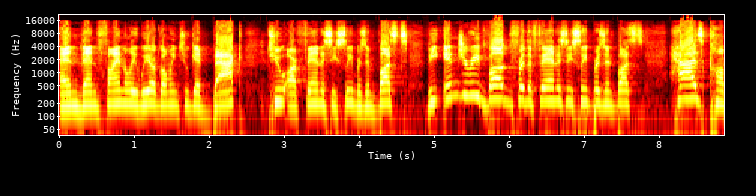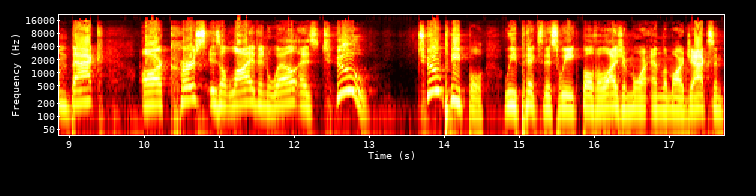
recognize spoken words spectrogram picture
And then finally, we are going to get back to our fantasy sleepers and busts. The injury bug for the fantasy sleepers and busts has come back. Our curse is alive and well as two, two people we picked this week, both Elijah Moore and Lamar Jackson,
